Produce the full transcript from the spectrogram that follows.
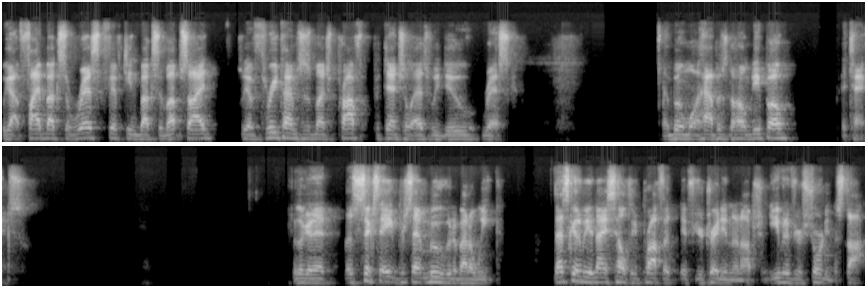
We got five bucks of risk, 15 bucks of upside. So we have three times as much profit potential as we do risk. And boom, what happens to Home Depot? It tanks. You're looking at a six to eight percent move in about a week. That's going to be a nice, healthy profit if you're trading an option, even if you're shorting the stock.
